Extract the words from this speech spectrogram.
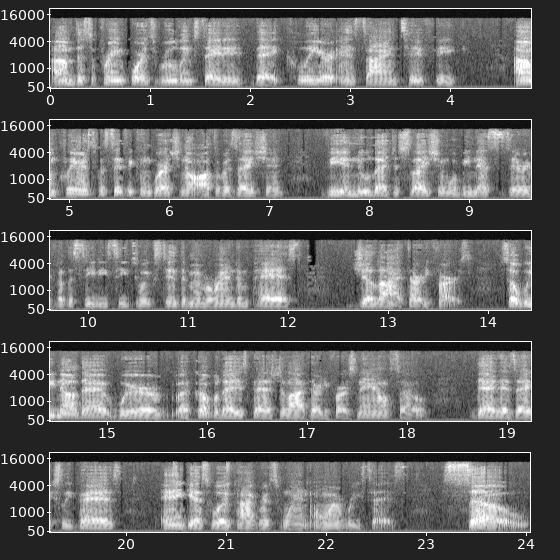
um, the Supreme Court's ruling stated that clear and scientific, um, clear and specific congressional authorization via new legislation will be necessary for the CDC to extend the memorandum past July 31st. So we know that we're a couple days past July 31st now, so that has actually passed. And guess what? Congress went on recess. So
